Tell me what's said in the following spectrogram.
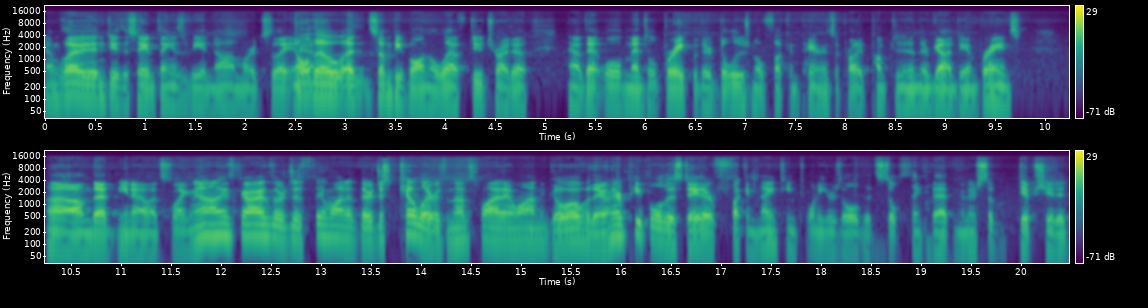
I'm glad we didn't do the same thing as Vietnam, where it's like, Yeah. although uh, some people on the left do try to have that little mental break with their delusional fucking parents that probably pumped it in their goddamn brains. Um, that you know, it's like, no, these guys are just they want to, they're just killers, and that's why they want to go over there. And there are people this day they're fucking 19, 20 years old that still think that, and they're so dipshitted.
